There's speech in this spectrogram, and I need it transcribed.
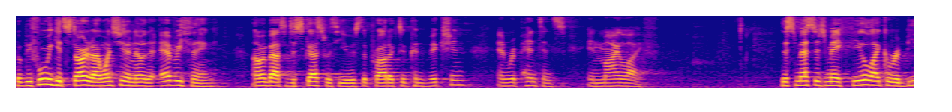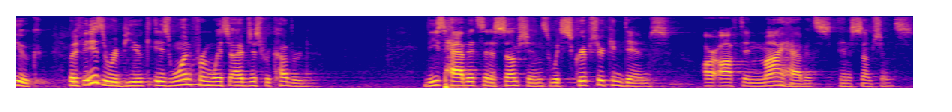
But before we get started, I want you to know that everything I'm about to discuss with you is the product of conviction and repentance in my life. This message may feel like a rebuke, but if it is a rebuke, it is one from which I've just recovered. These habits and assumptions which Scripture condemns are often my habits and assumptions.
